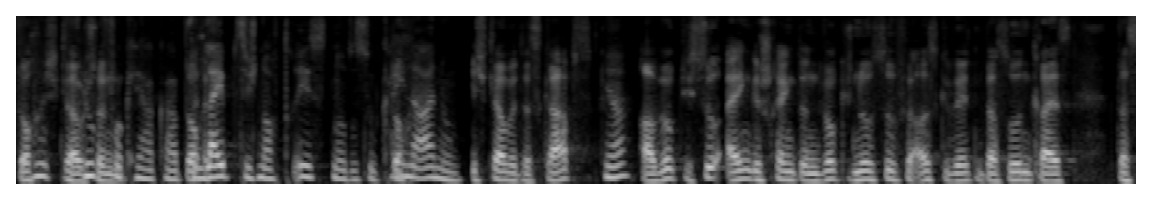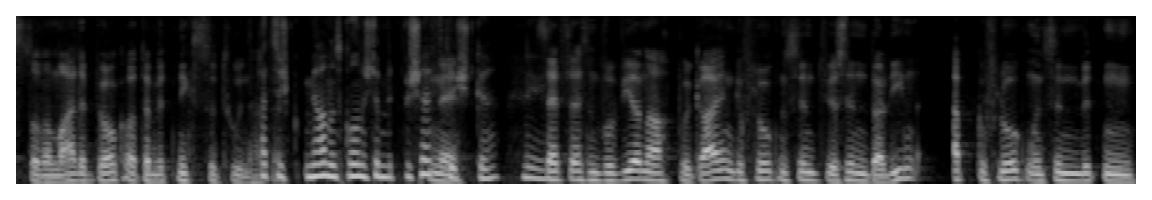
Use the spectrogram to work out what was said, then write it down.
Doch, ich glaube schon. Flugverkehr gab. Doch. Von Leipzig nach Dresden oder so, keine Doch. Ahnung. Ich glaube, das gab's, Ja. aber wirklich so eingeschränkt und wirklich nur so für ausgewählten Personenkreis, dass der normale Bürger damit nichts zu tun hatte. Hat sich, wir haben uns gar nicht damit beschäftigt, gell? Nee. Selbst als wo wir nach Bulgarien geflogen sind, wir sind in Berlin abgeflogen und sind mit dem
